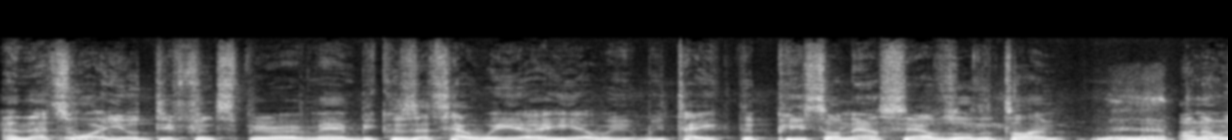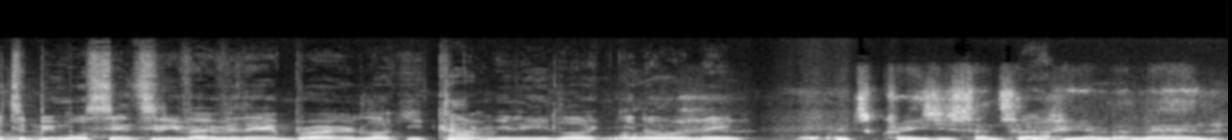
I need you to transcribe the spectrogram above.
And that's why you're different, Spiro, man, because that's how we are here. We, we take the piss on ourselves all the time. Yeah, I know it's a bit more sensitive over there, bro. Like, you can't really, like, you know what I mean? It's crazy sensitive here, my man.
